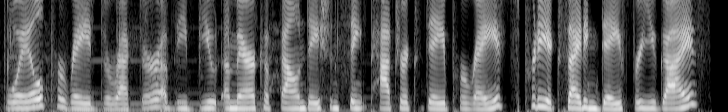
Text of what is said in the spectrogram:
Boyle, Parade Director of the Butte America Foundation St. Patrick's Day Parade. It's a pretty exciting day for you guys.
